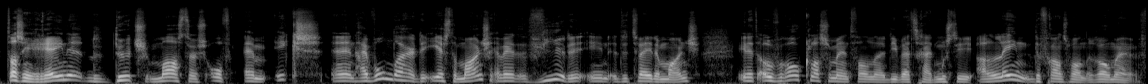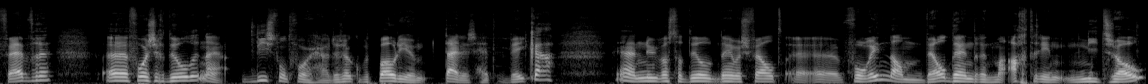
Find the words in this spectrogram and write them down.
Het was in Renen, de Dutch Masters of MX. En hij won daar de eerste manche en werd vierde in de tweede manche. In het overal klassement van die wedstrijd moest hij alleen de Fransman Romain Febvre eh, voor zich dulden. Nou ja, die stond vorig jaar dus ook op het podium tijdens het WK. Ja, nu was dat deelnemersveld eh, voorin dan wel denderend, maar achterin niet zo.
